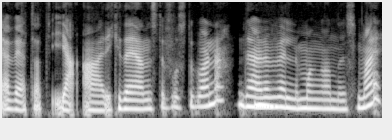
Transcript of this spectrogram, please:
jeg vet at jeg er ikke det eneste fosterbarnet. Det er det Mm. veldig mange andre som er.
